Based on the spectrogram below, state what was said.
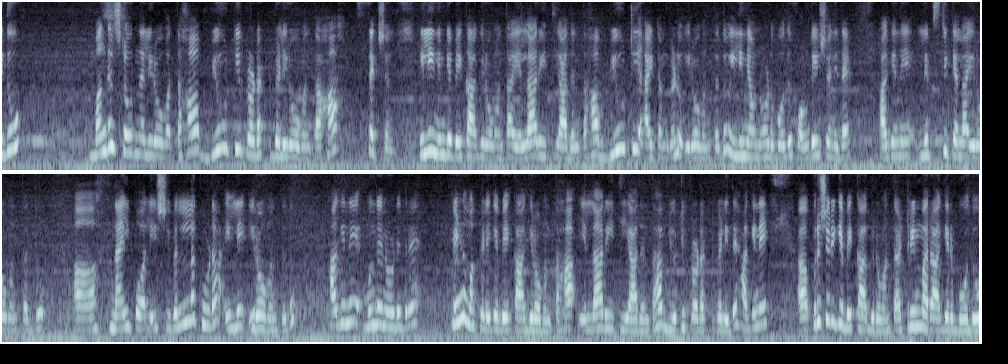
ಇದು ಮಂಗಲ್ ಸ್ಟೋರ್ನಲ್ಲಿರುವಂತಹ ಬ್ಯೂಟಿ ಪ್ರಾಡಕ್ಟ್ಗಳಿರುವಂತಹ ಸೆಕ್ಷನ್. ಇಲ್ಲಿ ನಿಮಗೆ ಬೇಕಾಗಿರುವಂತಹ ಎಲ್ಲ ರೀತಿಯಾದಂತಹ ಬ್ಯೂಟಿ ಐಟಮ್ಗಳು ಇರುವಂಥದ್ದು. ಇಲ್ಲಿ ನಾವು ನೋಡ್ಬೋದು ಫೌಂಡೇಶನ್ ಇದೆ ಹಾಗೆಯೇ ಲಿಪ್ಸ್ಟಿಕ್ ಎಲ್ಲ ಇರೋವಂಥದ್ದು ನೈಲ್ ಪಾಲಿಶ್ ಇವೆಲ್ಲ ಕೂಡ ಇಲ್ಲಿ ಇರೋವಂಥದ್ದು. ಹಾಗೆಯೇ ಮುಂದೆ ನೋಡಿದರೆ ಹೆಣ್ಣು ಮಕ್ಕಳಿಗೆ ಬೇಕಾಗಿರುವಂತಹ ಎಲ್ಲ ರೀತಿಯಾದಂತಹ ಬ್ಯೂಟಿ ಪ್ರಾಡಕ್ಟ್ಗಳಿದೆ ಹಾಗೆಯೇ ಪುರುಷರಿಗೆ ಬೇಕಾಗಿರುವಂತಹ ಟ್ರಿಮ್ಮರ್ ಆಗಿರ್ಬೋದು,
